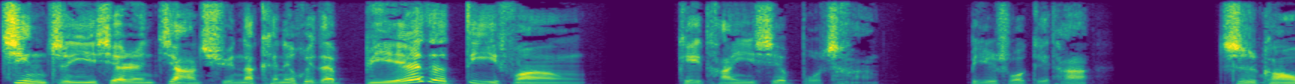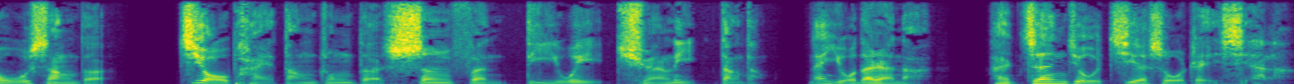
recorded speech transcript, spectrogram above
禁止一些人嫁娶，那肯定会在别的地方给他一些补偿，比如说给他至高无上的教派当中的身份、地位、权利等等。那有的人呢，还真就接受这些了。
